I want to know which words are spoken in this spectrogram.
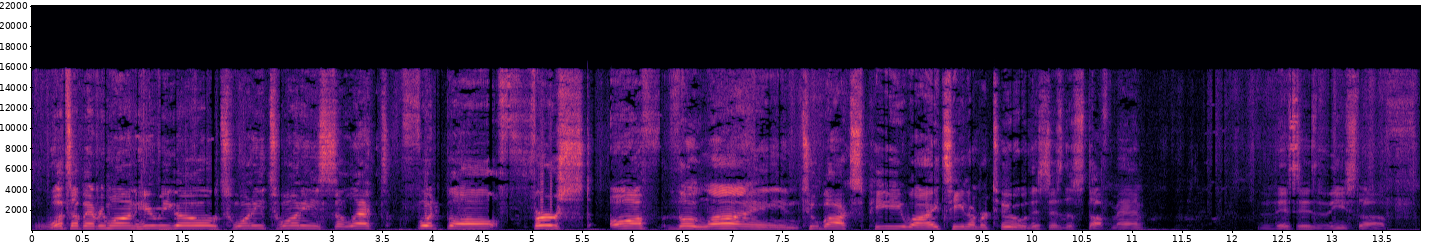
What's up, everyone? Here we go. 2020 Select Football first off the line. Two box PYT number two. This is the stuff, man. This is the stuff.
